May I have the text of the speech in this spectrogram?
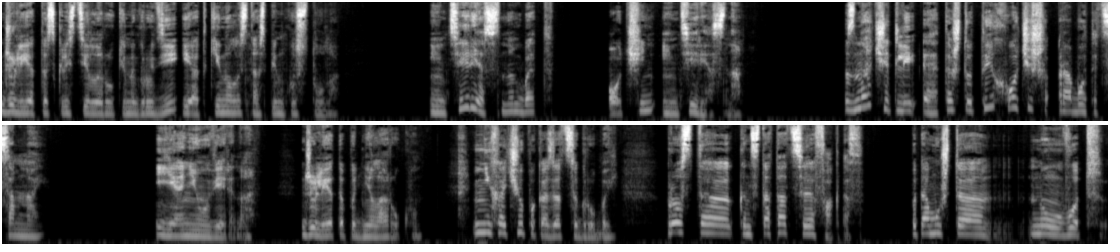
Джульетта скрестила руки на груди и откинулась на спинку стула. Интересно, Бет. Очень интересно. Значит ли это, что ты хочешь работать со мной? Я не уверена. Джульетта подняла руку. Не хочу показаться грубой. Просто констатация фактов. Потому что, ну вот,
